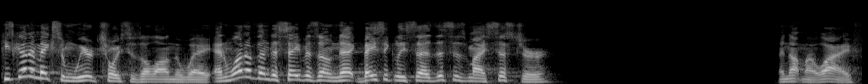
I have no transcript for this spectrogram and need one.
He's going to make some weird choices along the way. And one of them, to save his own neck, basically says, This is my sister and not my wife.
